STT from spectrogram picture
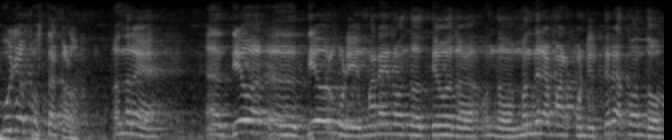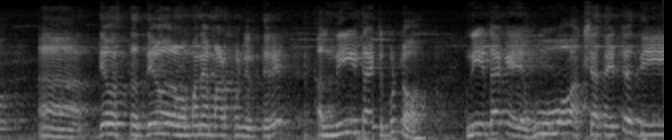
ಪೂಜೆ ಪುಸ್ತಕಗಳು. ಅಂದರೆ ದೇವ ದೇವ್ರ ಗುಡಿ ಮನೆಯಲ್ಲಿ ಒಂದು ದೇವರ ಒಂದು ಮಂದಿರ ಮಾಡ್ಕೊಂಡಿರ್ತೀರಿ, ಅಥವಾ ಒಂದು ದೇವಸ್ಥ ದೇವರ ಮನೆ ಮಾಡ್ಕೊಂಡಿರ್ತೀರಿ. ಅಲ್ಲಿ ನೀಟಾಗಿ ಇಟ್ಬಿಟ್ಟು, ನೀಟಾಗಿ ಹೂವು, ಅಕ್ಷತೆ ಇಟ್ಟು ದೀ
